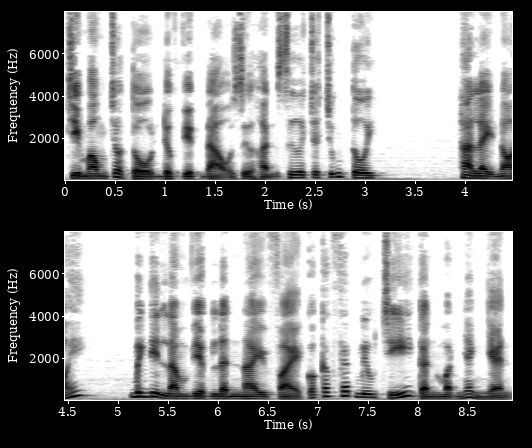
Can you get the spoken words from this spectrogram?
Chỉ mong cho tổ được việc đạo rửa hận xưa cho chúng tôi. Hà lại nói, binh đi làm việc lần này phải có các phép mưu trí cần mẫn nhanh nhẹn,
